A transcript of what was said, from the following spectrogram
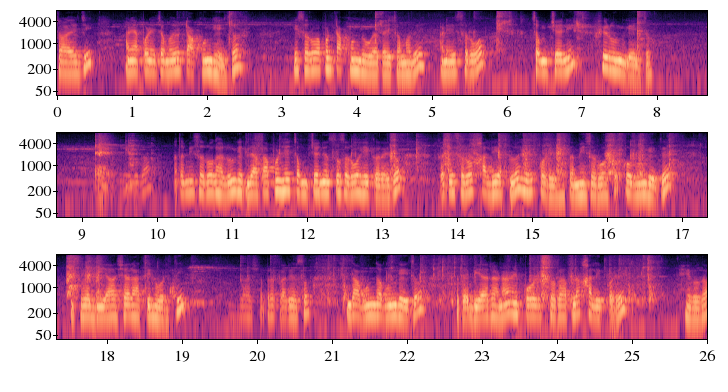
चाळायची आणि आपण याच्यामध्ये टाकून घ्यायचं. हे सर्व आपण टाकून घेऊया त्याच्यामध्ये आणि हे सर्व चमच्याने फिरून घ्यायचं. बघा आता मी सर्व घालून घेतले. आता आपण हे चमच्याने असं सर्व हे करायचं का ते सर्व खाली आपलं हे पडेल. आता मी सर्व असं करून घेते. सगळ्या बिया अशा राहतील वरती. अशा प्रकारे असं दाबून दाबून घ्यायचं. तर त्या बिया राहणार आणि पल सगळं आपला खाली पडेल. हे बघा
